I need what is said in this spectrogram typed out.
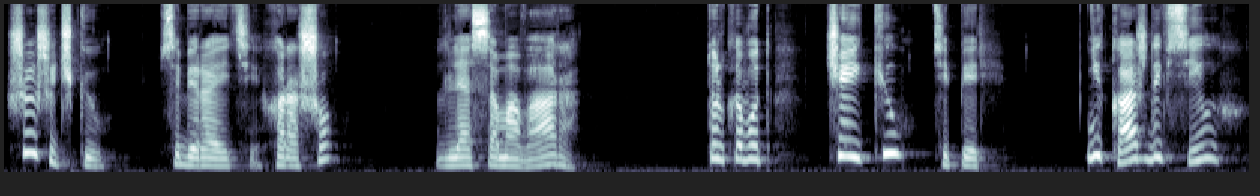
Шишечку собираете, хорошо? Для самовара. Только вот чайкю теперь не каждый в силах.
